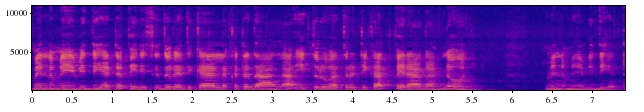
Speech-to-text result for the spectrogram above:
මෙන්න මේ විදිහට පිරිසිදු රෙදි කෑල්ලකට දාලා ඉතුරු වතුර ටිකත් පෙරා ගන්න ඕනි. මෙන්න මේ විදිහට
